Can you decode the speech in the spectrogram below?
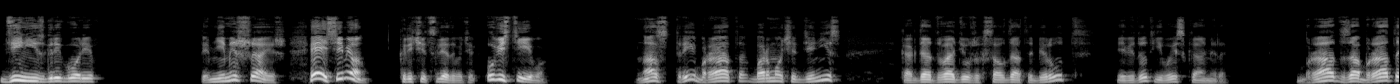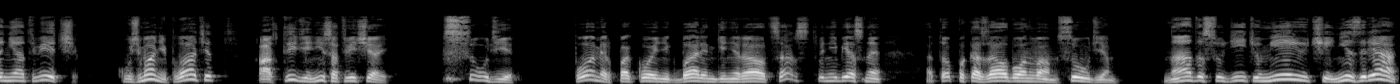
Денис Григорьев. Ты мне мешаешь. Эй, Семен! — кричит следователь. — Увести его. Нас три брата, — бормочет Денис, когда два дюжих солдата берут и ведут его из камеры. Брат за брата не ответчик. Кузьма не платит, а ты, Денис, отвечай. Судьи! Помер покойник, барин, генерал, царство небесное, а то показал бы он вам, судьям. Надо судить умеючи, не зря,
